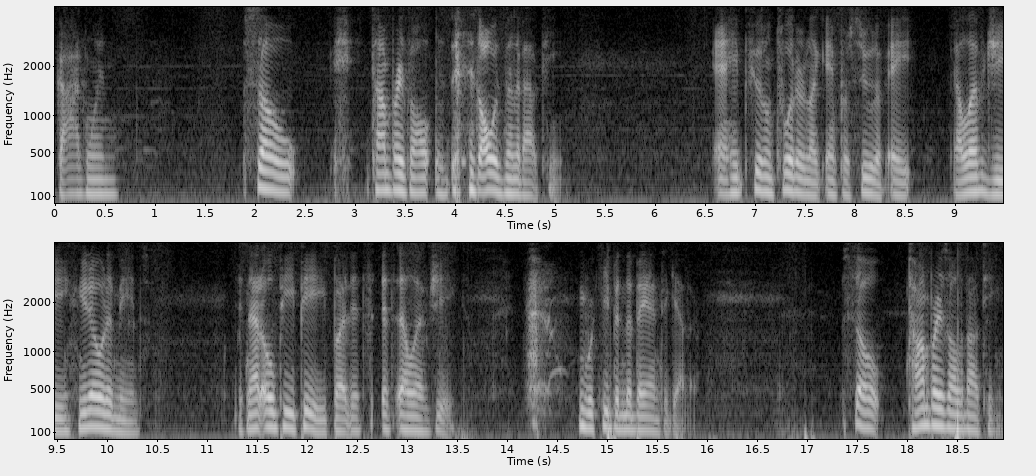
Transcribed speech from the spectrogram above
Godwin. So, Tom Brady all, has always been about team. And he put on Twitter like in pursuit of eight. LFG. You know what it means. It's not OPP, but it's it's LFG. We're keeping the band together. So Tom Brady's all about team.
